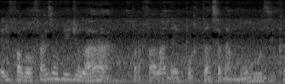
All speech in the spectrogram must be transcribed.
ele falou, faz um vídeo lá para falar da importância da música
